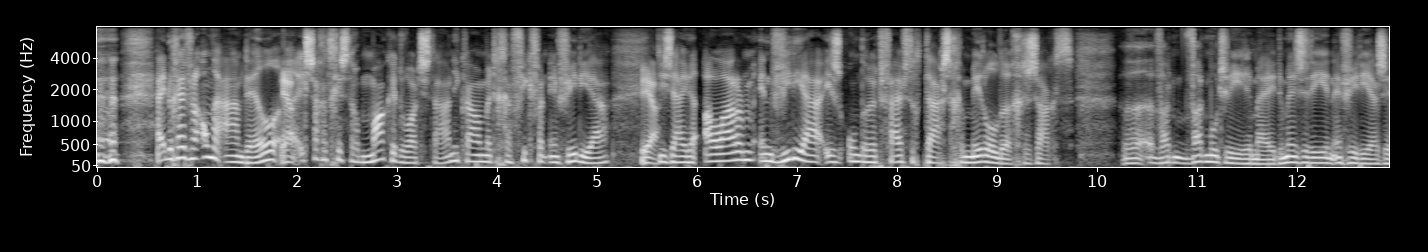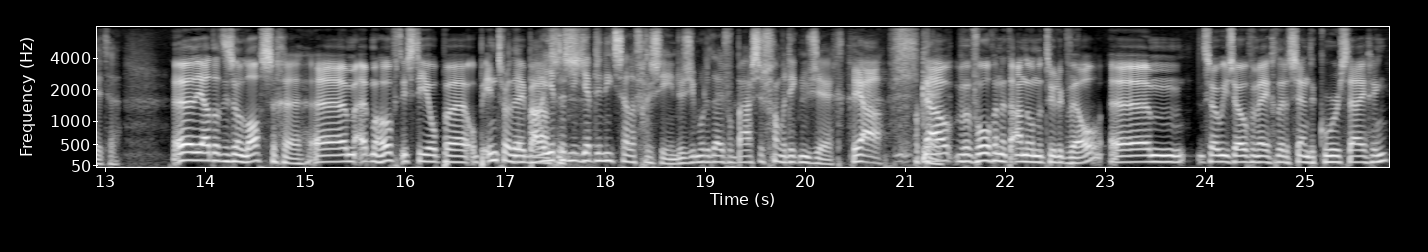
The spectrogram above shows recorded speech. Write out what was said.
hey, nog even een ander aandeel. Ja. Uh, ik zag het gisteren op MarketWatch staan. Die kwamen met de grafiek van Nvidia. Ja. Die zeiden alarm, Nvidia is onder het 50-daagse gemiddelde gezakt. Uh, wat, wat moeten we hiermee? De mensen die in Nvidia zitten. Uh, ja, dat is een lastige. Um, uit mijn hoofd is die op, uh, op intraday basis. Oh, je, hebt het, je hebt het niet zelf gezien, dus je moet het even op basis van wat ik nu zeg. Ja, okay. nou, we volgen het aandeel natuurlijk wel. Um, sowieso vanwege de recente koersstijging.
